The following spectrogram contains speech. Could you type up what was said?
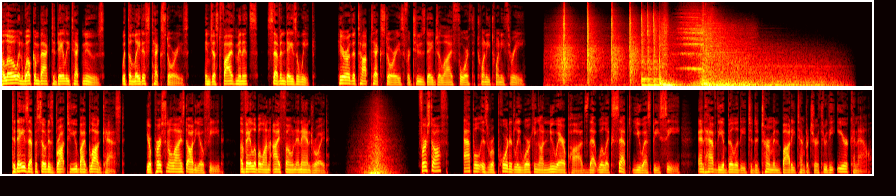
Hello and welcome back to Daily Tech News with the latest tech stories in just five minutes, seven days a week. Here are the top tech stories for Tuesday, July 4th, 2023. Today's episode is brought to you by Blogcast, your personalized audio feed, available on iPhone and Android. First off, Apple is reportedly working on new AirPods that will accept USB C and have the ability to determine body temperature through the ear canal.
